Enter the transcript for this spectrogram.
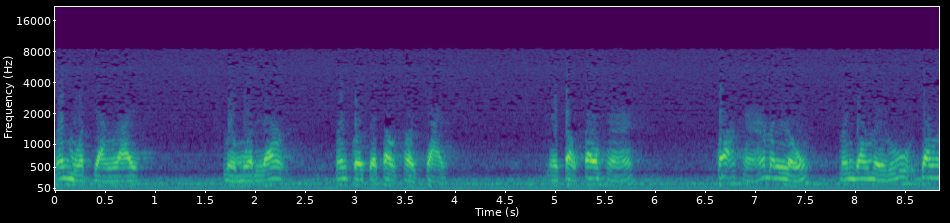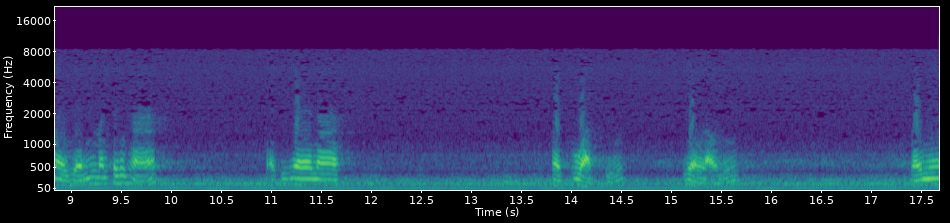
มันหมดอย่างไร เมื่อหมดแล้ว มันก็จะต้องเข้าใจไม่ต้องไปหา เพราะหามันหลง มันยังไม่รู้ ยังไม่เห็นมันถึงหาแต่พิจารณาให้ทั่วถึง รื่องเหล่านี้ ไม่มี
